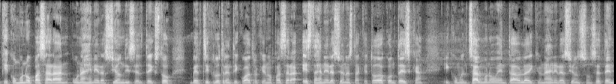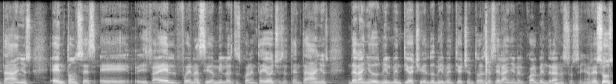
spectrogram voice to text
que como no pasarán una generación, dice el texto, versículo 34, que no pasará esta generación hasta que todo acontezca, y como el Salmo 90 habla de que una generación son 70 años, entonces eh, Israel fue nacido en 1948, 70 años del año 2028, y el 2028 entonces es el año en el cual vendrá nuestro Señor Jesús.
